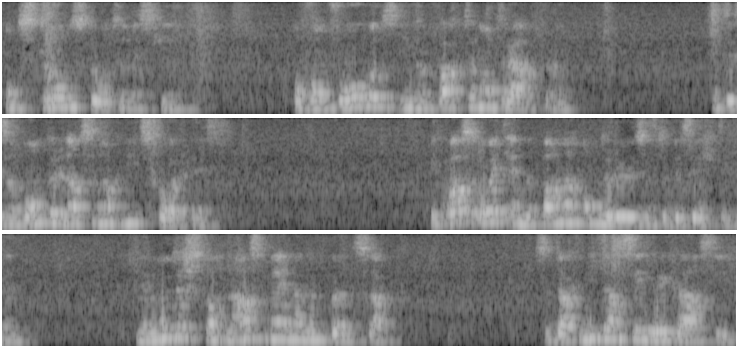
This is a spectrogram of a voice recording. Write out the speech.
Om stroomstoten misschien of om vogels die hun vachten ontrafelen. Het is een wonder dat ze nog niet schor is. Ik was ooit in de pannen om de reuzen te bezichtigen. Mijn moeder stond naast mij met een puntzak. Ze dacht niet aan segregatie.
